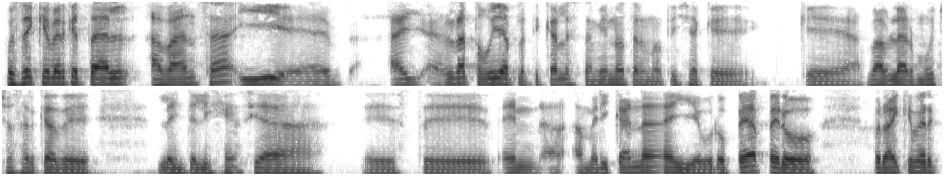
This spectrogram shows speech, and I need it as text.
Pues hay que ver qué tal avanza y eh, hay, al rato voy a platicarles también otra noticia que, que va a hablar mucho acerca de la inteligencia este, en americana y europea, pero, pero hay que ver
